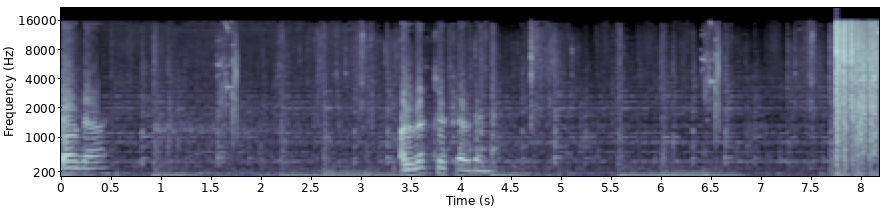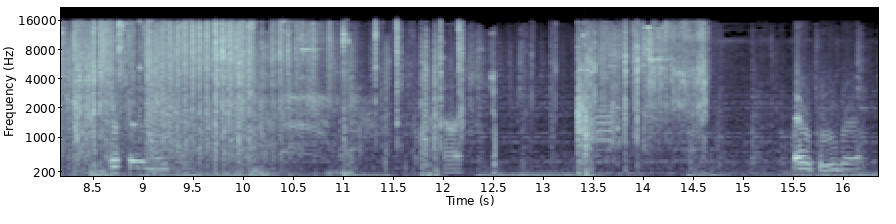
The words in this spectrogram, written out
Poor guy. I'd love to have killed him. 15 meters. Nice. Go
